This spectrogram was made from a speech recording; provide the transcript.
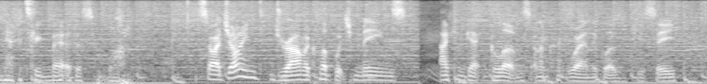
inevitably murder someone. So I joined Drama Club, which means I can get gloves, and I'm currently wearing the gloves, if you see.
